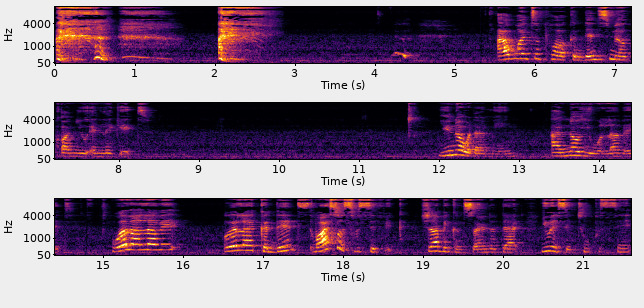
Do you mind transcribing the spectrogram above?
I want to pour condensed milk on you and lick it. You know what I mean. I know you will love it. Will I love it? Will I condense? Why so specific? Should I be concerned of that? You ain't say 2%.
